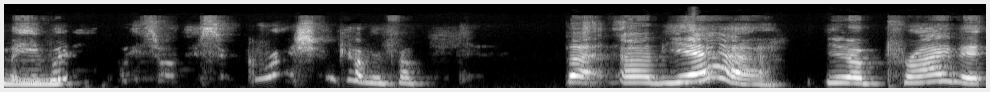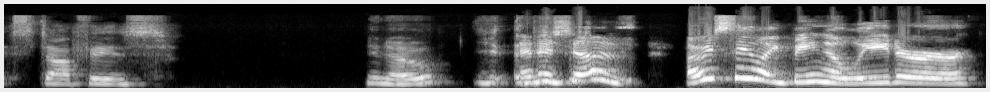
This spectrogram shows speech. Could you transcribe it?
Mhm. where- where's all this aggression coming from? But um, yeah, you know, private stuff is, you know, And it does. I always say like being a leader,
